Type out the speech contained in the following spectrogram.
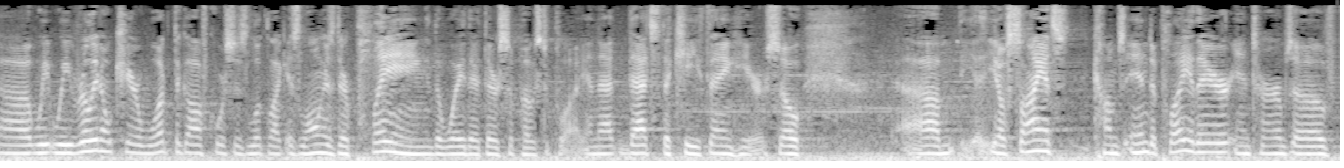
Uh, we, we really don't care what the golf courses look like as long as they're playing the way that they're supposed to play. And that, that's the key thing here. So, um, you know, science comes into play there in terms of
